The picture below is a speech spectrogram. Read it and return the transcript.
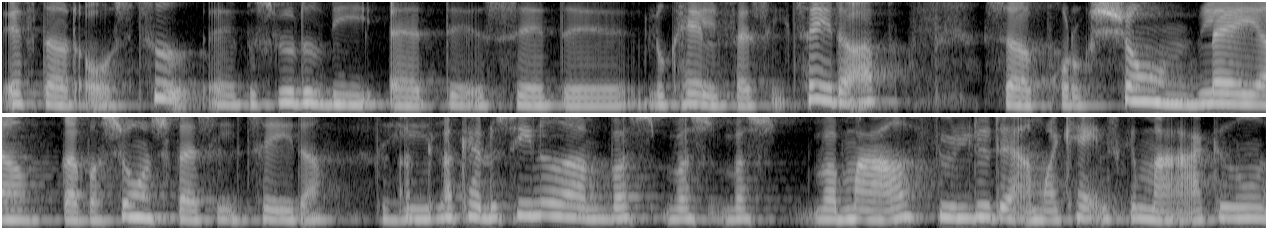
efter et års tid øh, besluttede vi at øh, sætte øh, lokale faciliteter op, så produktion, lager, reparationsfaciliteter, det hele. Og kan du sige noget om, hvor, hvor, hvor, hvor meget fyldte det amerikanske marked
